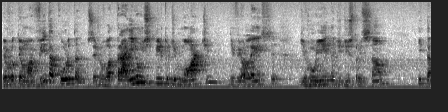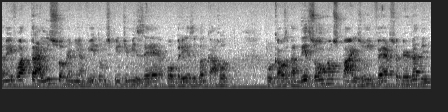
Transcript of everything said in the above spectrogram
eu vou ter uma vida curta, ou seja, eu vou atrair um espírito de morte, de violência, de ruína, de destruição, e também vou atrair sobre a minha vida um espírito de miséria, pobreza e bancarrota, por causa da desonra aos pais. O inverso é verdadeiro.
